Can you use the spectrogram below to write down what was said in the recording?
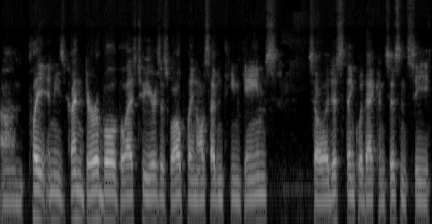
Um, play and he's been durable the last two years as well, playing all 17 games. So I just think with that consistency,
